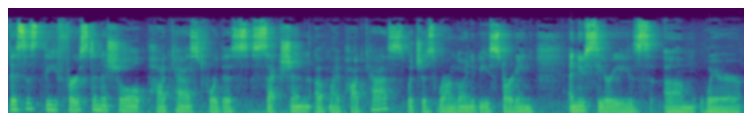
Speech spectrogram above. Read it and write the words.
this is the first initial podcast for this section of my podcast, which is where I'm going to be starting a new series um, where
